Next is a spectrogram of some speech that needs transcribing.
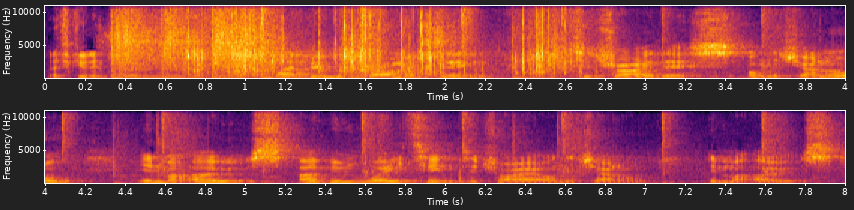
Let's get into it. I've been promising to try this on the channel in my oats. I've been waiting to try it on the channel in my oats.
